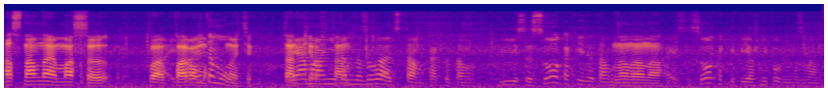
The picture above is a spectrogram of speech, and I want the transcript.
основная масса Да, и паром, поэтому ну, этих Прямо танкеров они там там. называются там как-то там ИССО какие-то там. Ну-ну-ну. А ССО какие-то, я уже не помню названия.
